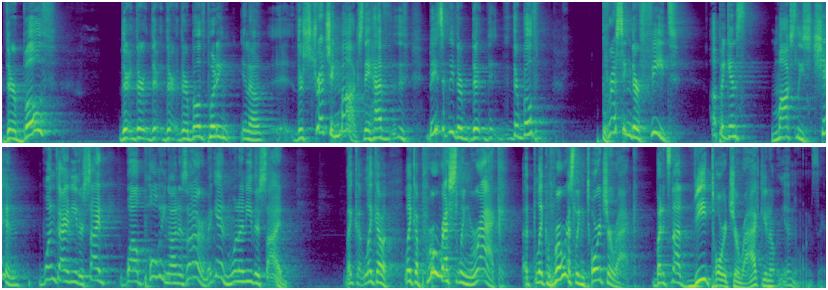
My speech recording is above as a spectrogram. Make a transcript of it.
they're both they're, they're, they're, they're both putting, you know, they're stretching Mox. They have basically they're, they're, they're both pressing their feet up against Moxley's chin, one guy on either side, while pulling on his arm. Again, one on either side. Like a, like a, like a pro wrestling rack, like a pro wrestling torture rack. But it's not the torture rack, you know, you know what I'm saying.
